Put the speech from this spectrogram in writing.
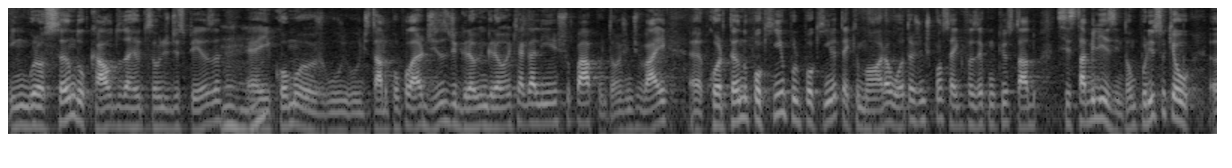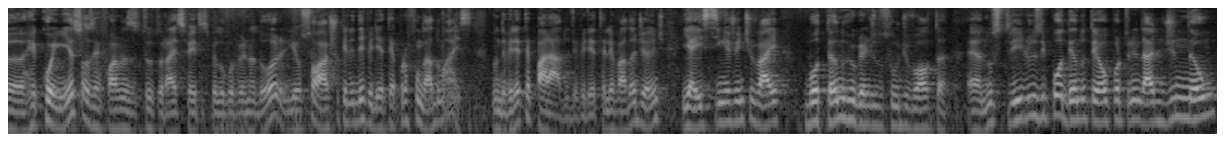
engrossando o caldo da redução de despesa. Uhum. É, e como o, o, ditado popular diz, de grão em grão é que a galinha enche o papo. Então a gente vai uh, cortando pouquinho por pouquinho até que uma hora ou outra a gente consegue fazer com que o Estado se estabilize. Então por isso que eu uh, reconheço as reformas estruturais feitas pelo governador e eu só acho que ele deveria ter aprofundado mais. mais. Não deveria ter parado, deveria ter levado adiante. E aí sim a gente vai botando o Rio Grande do Sul de volta é, nos trilhos e podendo ter a oportunidade de não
